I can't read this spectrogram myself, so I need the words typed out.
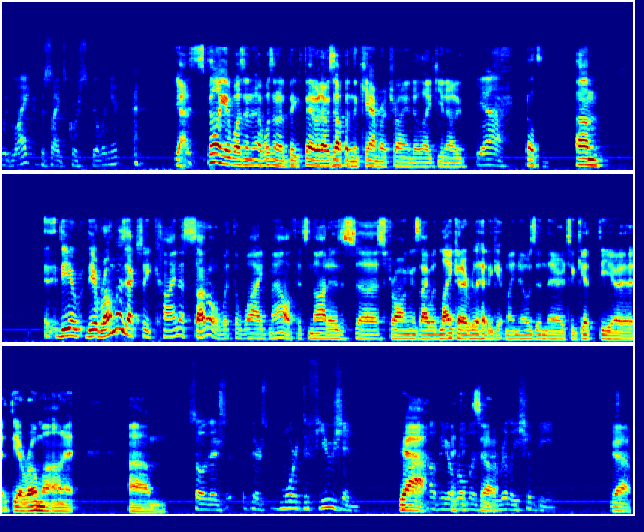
would like? Besides, of course, spilling it. yeah, spilling it wasn't I wasn't a big fan, but I was up in the camera trying to like you know yeah. Um, the the aroma is actually kind of subtle with the wide mouth. It's not as uh, strong as I would like it. I really had to get my nose in there to get the uh, the aroma on it. Um, So there's there's more diffusion yeah, of the aromas so. than there really should be. Yeah,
